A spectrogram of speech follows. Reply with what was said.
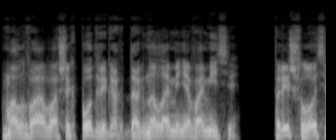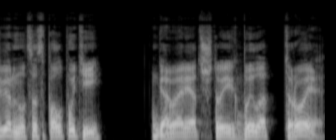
Молва о ваших подвигах догнала меня в Амисе. Пришлось вернуться с полпути. Говорят, что их было трое».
